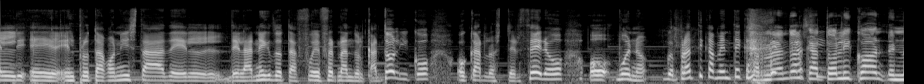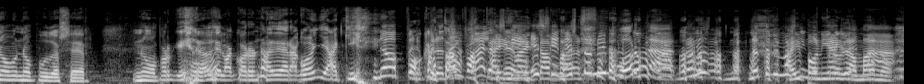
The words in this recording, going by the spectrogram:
el, eh, el protagonista del- de la anécdota fue Fernando el Católico o Carlos III o bueno, prácticamente Fernando el Católico no, no pudo ser. No, porque era de la corona de Aragón y aquí. No, pero, pero da igual, es, que, tenemos. es que en esto no importa. No, nos- no- no tenemos Ahí poníais la mano.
